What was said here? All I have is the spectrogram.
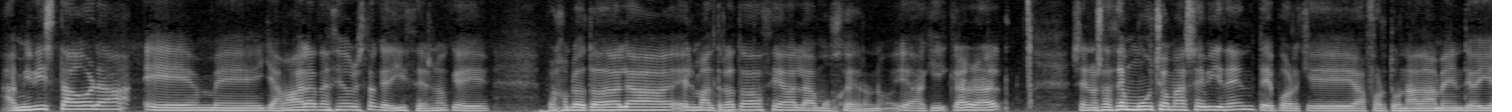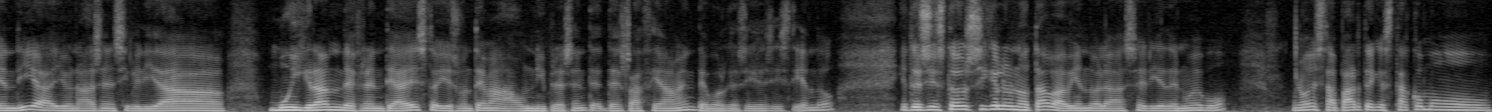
A mi vista ahora eh, me llamaba la atención esto que dices, ¿no? Que, por ejemplo, todo el maltrato hacia la mujer, ¿no? Y aquí, claro, se nos hace mucho más evidente porque afortunadamente hoy en día hay una sensibilidad muy grande frente a esto y es un tema omnipresente, desgraciadamente, porque sigue existiendo. Entonces esto sí que lo notaba viendo la serie de nuevo, ¿no? Esta parte que está como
